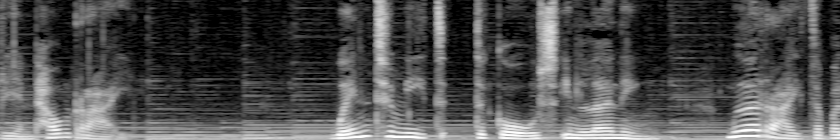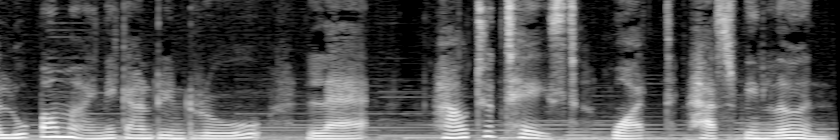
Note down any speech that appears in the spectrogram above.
เรียนเท่าไหร่ when to meet the goals in learning เมื่อไหร่จะบรรลุเป้าหมายในการเรียนรู้ และ how to taste what has been learned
